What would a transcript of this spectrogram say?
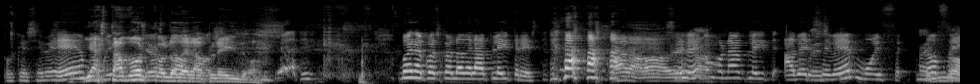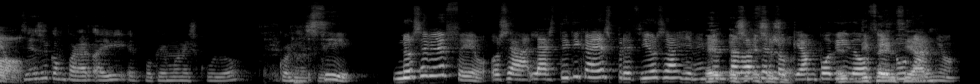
Porque se ve. Ya muy- estamos Ya con lo de la. Play 2. Bueno, pues con lo de la Play 3. Hala, va, se ve como una Play. A ver, Pues- se ve muy feo. No feo. Tienes que comparar ahí el Pokémon escudo con ese. Sí. No se ve feo. O sea, la estética es preciosa y han intentado es- es hacer lo que han podido en un año.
